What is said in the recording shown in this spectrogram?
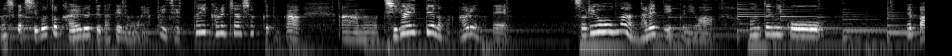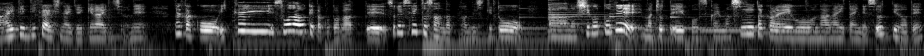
もしくは仕事変えるってだけでもやっぱり絶対カルチャーショックとかあの違いっていうのもあるのでそれをまあ慣れていくには本当にこうやっぱ相手理解しないといけないですよね。なんかこう一回相談を受けたことがあってそれ生徒さんだったんですけどあの仕事で、まあ、ちょっと英語を使います。だから英語を習いたいんですっていうので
